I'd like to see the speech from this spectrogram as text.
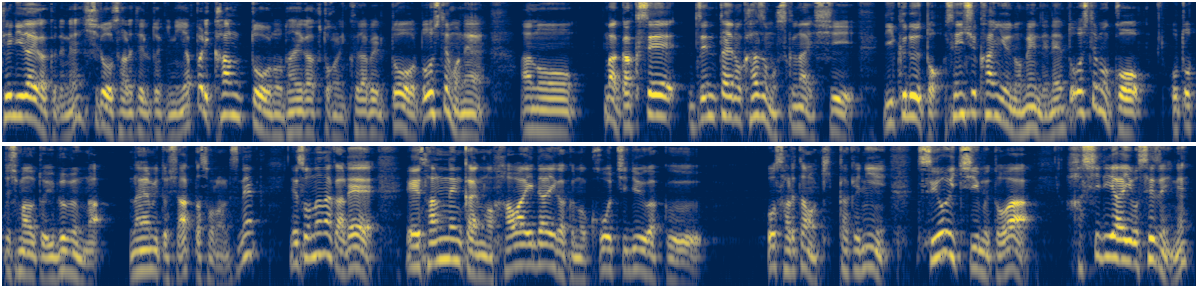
天理大学でね、指導されている時に、やっぱり関東の大学とかに比べると、どうしてもね、あのーまあ、学生全体の数も少ないし、リクルート、選手勧誘の面でね、どうしてもこう、劣ってしまうという部分が悩みとしてあったそうなんですね。で、そんな中で、え、3年間のハワイ大学のコーチ留学をされたのをきっかけに、強いチームとは走り合いをせずにね、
